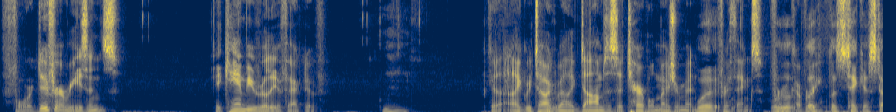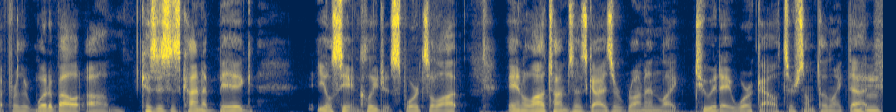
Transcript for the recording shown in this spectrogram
for different reasons, it can be really effective. Because, like we talked about, like DOMS is a terrible measurement What- for things for Well, recovery. Let, us take a step further. What about um? Because this is kind of big. You'll see it in collegiate sports a lot, and a lot of times those guys are running like two a day workouts or something like that. Mm-hmm.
